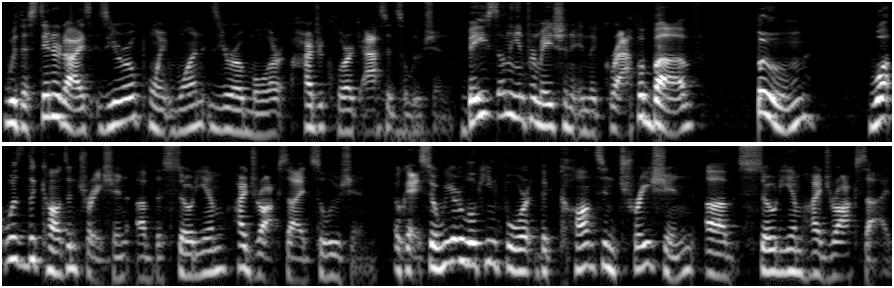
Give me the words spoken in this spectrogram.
with a standardized 0.10 molar hydrochloric acid solution. Based on the information in the graph above, boom, what was the concentration of the sodium hydroxide solution? Okay, so we are looking for the concentration of sodium hydroxide.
